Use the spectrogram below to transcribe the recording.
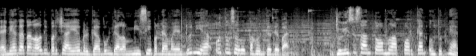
TNI Angkatan Laut dipercaya bergabung dalam misi perdamaian dunia untuk satu tahun ke depan. Juli Susanto melaporkan untuk NET.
